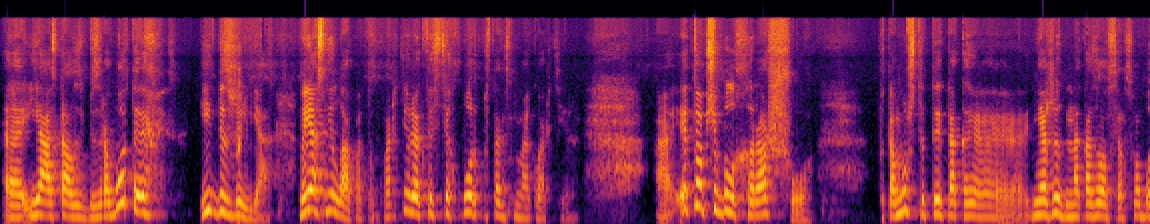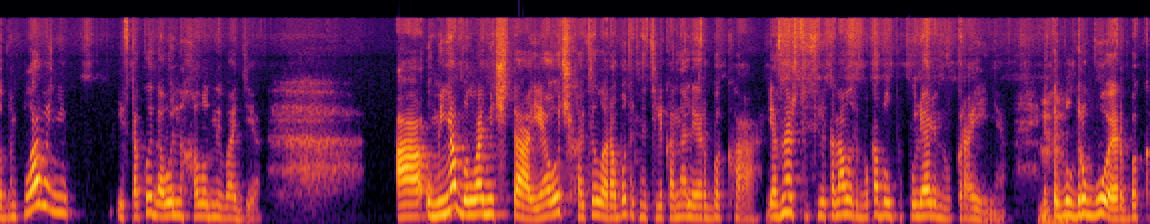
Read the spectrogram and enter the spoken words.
э, я осталась без работы, и без жилья. Но я сняла потом квартиру. Я, кстати, с тех пор постоянно снимаю квартиры. А, это вообще было хорошо, потому что ты так э, неожиданно оказался в свободном плавании и в такой довольно холодной воде. А у меня была мечта, я очень хотела работать на телеканале РБК. Я знаю, что телеканал РБК был популярен в Украине. Uh-huh. Это был другой РБК,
